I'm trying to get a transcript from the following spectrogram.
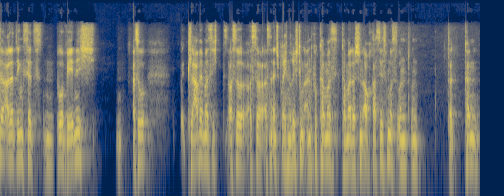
allerdings jetzt nur wenig, also klar, wenn man sich aus, der, aus, der, aus einer entsprechenden Richtung anguckt, kann man, kann man da schon auch Rassismus und, und da kann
